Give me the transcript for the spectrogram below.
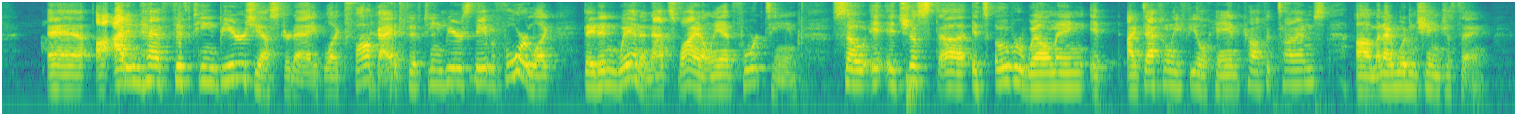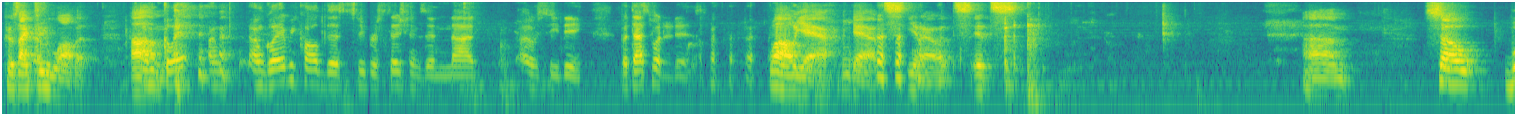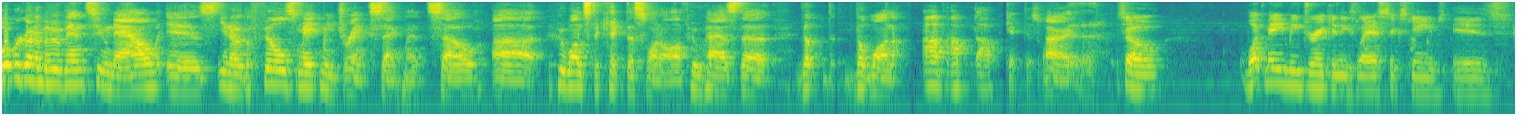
And I didn't have 15 beers yesterday. Like fuck I had 15 beers the day before. Like they didn't win and that's why I only had 14 so it, it just uh, it's overwhelming. It I definitely feel handcuffed at times um, and I wouldn't change a thing because I do love it I'm um, glad. I'm, I'm glad we called this superstitions and not OCD, but that's what it is. well yeah yeah it's you know it's it's um, so what we're going to move into now is you know the Phils make me drink segment so uh, who wants to kick this one off who has the the the one all I'll, I'll, I'll kick this one. right So, what made me drink in these last six games is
